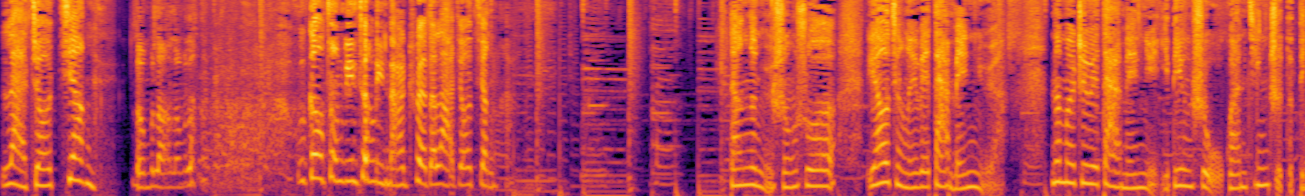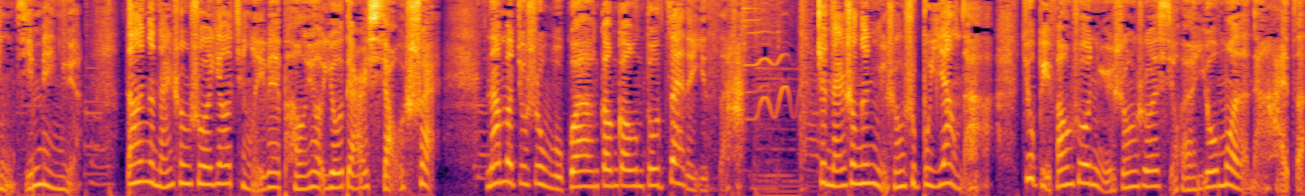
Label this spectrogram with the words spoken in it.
辣椒酱。冷不冷？冷不冷？我刚从冰箱里拿出来的辣椒酱啊。当个女生说邀请了一位大美女，那么这位大美女一定是五官精致的顶级美女。当一个男生说邀请了一位朋友有点小帅，那么就是五官刚刚都在的意思哈。这男生跟女生是不一样的哈。就比方说女生说喜欢幽默的男孩子，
